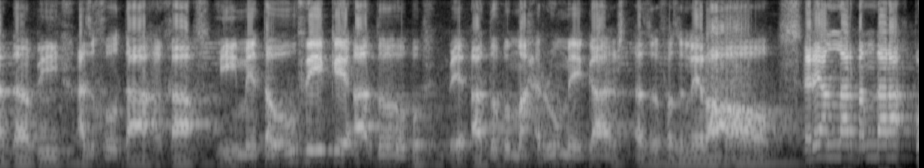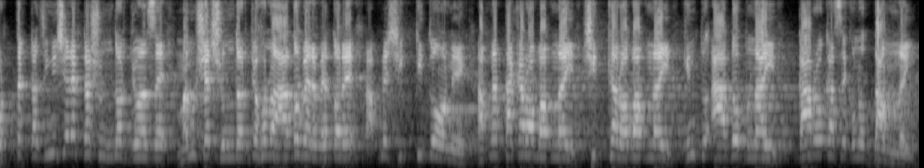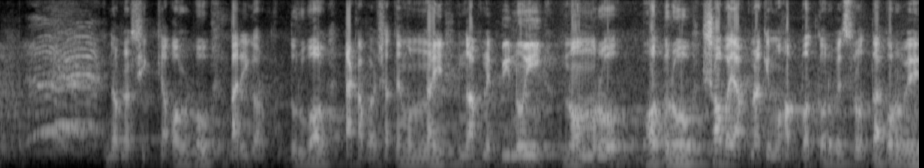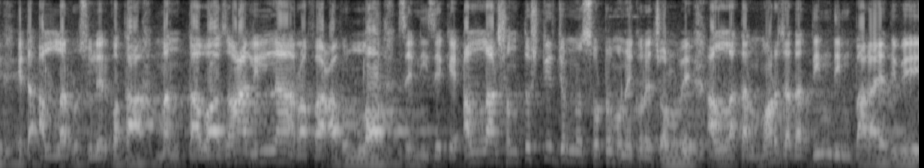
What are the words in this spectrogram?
আদাবি আজ হিমে তৌফিক আদব বে আদব মাহরুমে আজ ফজলে আল্লাহর বান্দারা, প্রত্যেকটা জিনিসের একটা সৌন্দর্য আছে, মানুষের সৌন্দর্য হলো আদবের ভেতরে। আপনি শিক্ষিত অনেক, আপনার টাকার অভাব নাই, শিক্ষার অভাব নাই, কিন্তু আদব নাই, কারও কাছে কোনো দাম নাই। কিন্তু আপনার শিক্ষা অল্প, বাড়িঘর দুর্বল টাকা পয়সা তেমন নাই, কিন্তু আপনি বিনয়ী, নম্র, ভদ্র, সবাই আপনাকে মোহাব্বত করবে, শ্রদ্ধা করবে, এটা আল্লাহর রসুলের কথা। যে নিজেকে আল্লাহর সন্তুষ্টির জন্য ছোট মনে করে চলবে, আল্লাহ তার মর্যাদা দিন দিন বাড়ায় দিবে।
